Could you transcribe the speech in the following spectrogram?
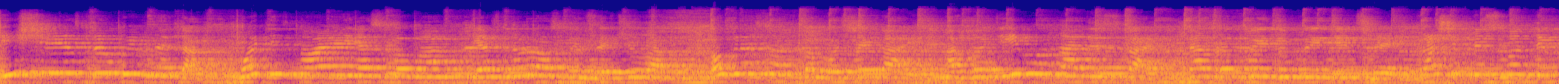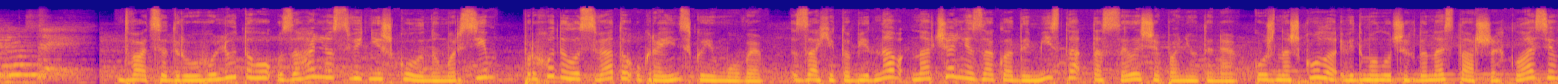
І що я зробив не так? Моті знає я слова, я ж дорослий чувак. Образотка почекай, а ходімо натискай. Нам розвидути діджей. Краще присмотри в музей. 22 лютого у загальноосвітній школи номер 7 проходило свято української мови. Захід об'єднав навчальні заклади міста та селища Панютине. Кожна школа від молодших до найстарших класів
